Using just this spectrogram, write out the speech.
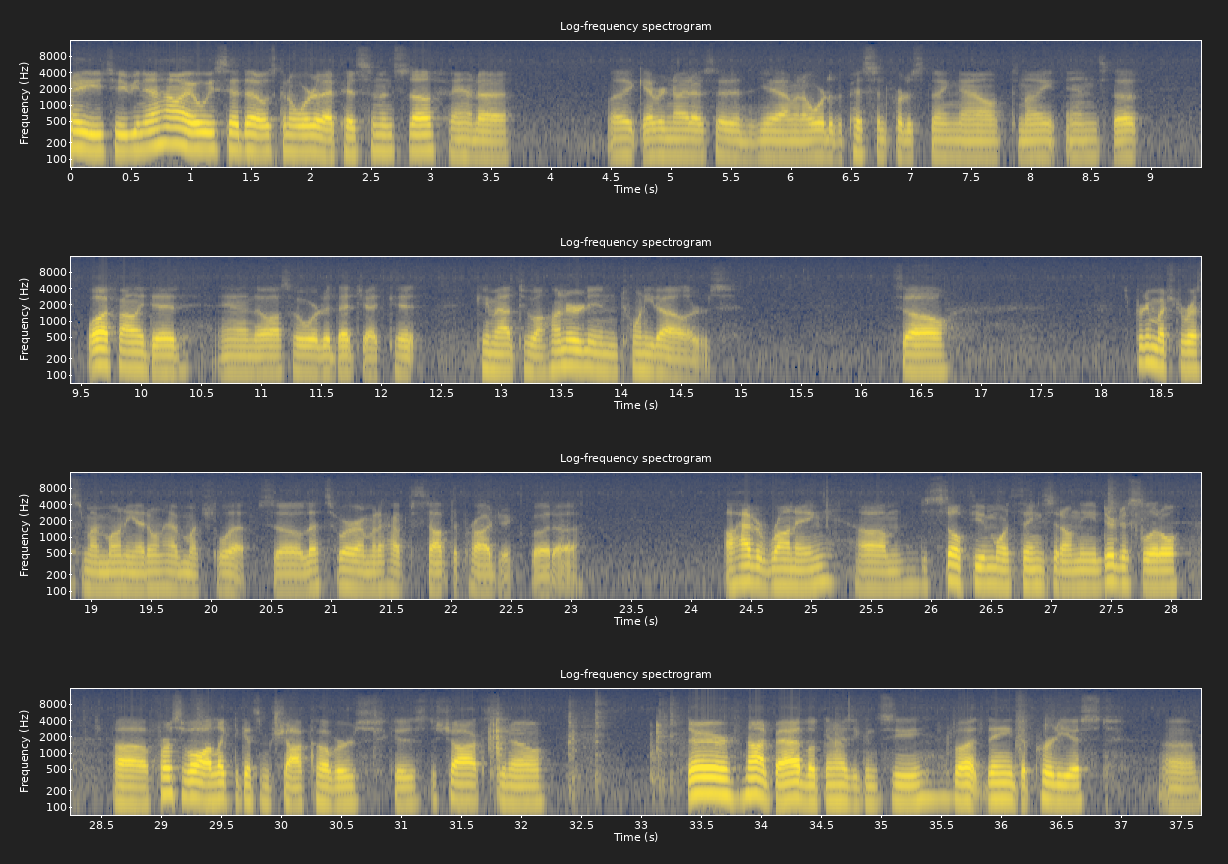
Hey YouTube, you know how I always said that I was gonna order that piston and stuff, and uh, like every night I said, yeah, I'm gonna order the piston for this thing now tonight and stuff. Well, I finally did, and I also ordered that jet kit. Came out to $120. So it's pretty much the rest of my money. I don't have much left, so that's where I'm gonna have to stop the project. But uh, I'll have it running. Um, there's still a few more things that I'll need. They're just little. Uh, first of all, I'd like to get some shock covers, because the shocks, you know, they're not bad looking, as you can see, but they ain't the prettiest. Uh,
